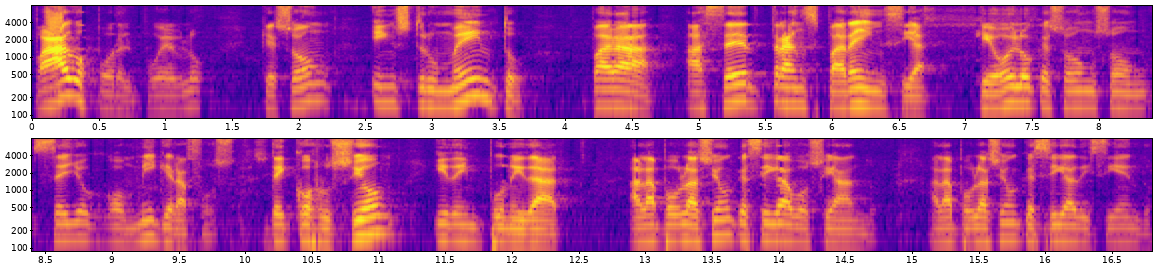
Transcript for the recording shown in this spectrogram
pagos por el pueblo, que son instrumentos para hacer transparencia, que hoy lo que son son sellos gomígrafos de corrupción y de impunidad. A la población que siga voceando, a la población que siga diciendo,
